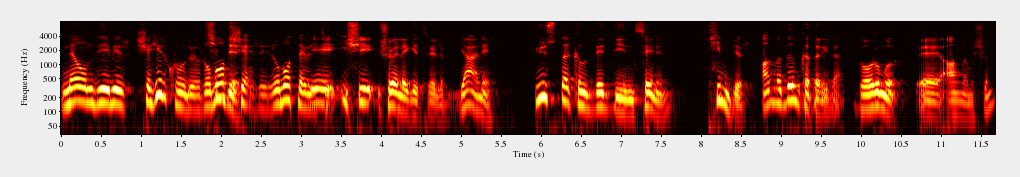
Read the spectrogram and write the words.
Neom diye bir şehir kuruluyor. Robot Şimdi, şehri, robot devleti. E, işi şöyle getirelim. Yani üst akıl dediğin senin kimdir? Anladığım kadarıyla doğru mu e, anlamışım?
